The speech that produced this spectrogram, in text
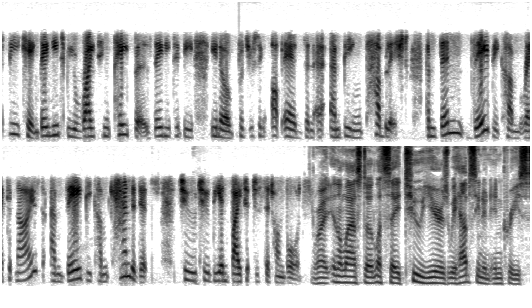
speaking. They need to be writing papers. They need to be, you know, producing op-eds and, and being published. And then they become recognized and they become candidates to, to be invited to sit on boards. Right. In the last, uh, let's say, two years, we have seen an increase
